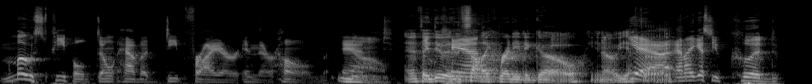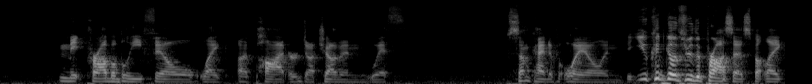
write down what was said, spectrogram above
most people don't have a deep fryer in their home. And, no. and if they do, can, it's not like ready to go. You know. You yeah, to, like... and I guess you could probably fill like a pot or Dutch oven with some kind of oil, and you could go through the process. But like,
